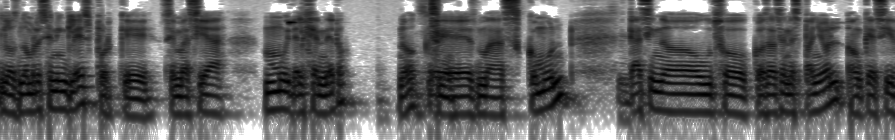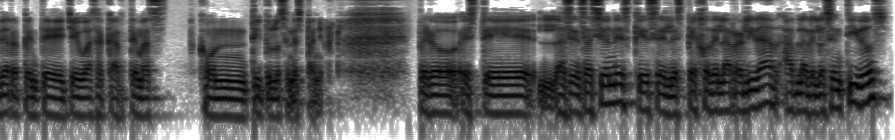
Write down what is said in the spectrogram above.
los nombres en inglés porque se me hacía muy del género, ¿no? Que es más común. Casi no uso cosas en español, aunque sí de repente llego a sacar temas con títulos en español pero este, las sensaciones, que es el espejo de la realidad, habla de los sentidos,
